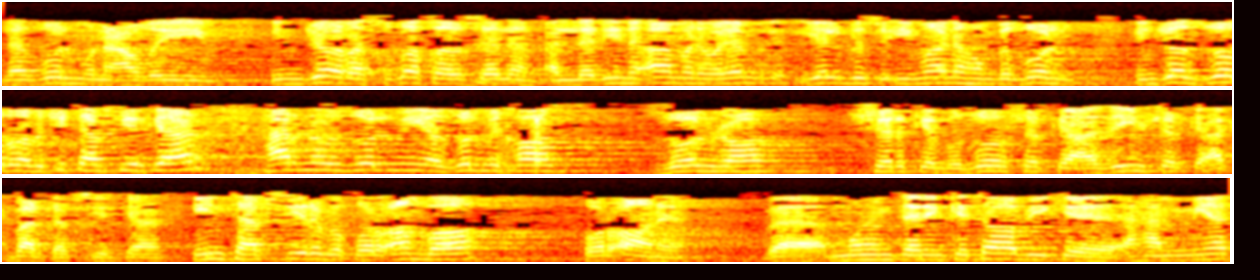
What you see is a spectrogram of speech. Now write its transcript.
لظلم عظیم. اینجا رسول الله صلی الله علیه و سلم الذين امنوا ويلبسوا ایمانهم بظلم اینجا ظلم را به چی تفسیر کرد؟ هر نوع ظلمی یا ظلمی خاص ظلم را شرک بزرگ شرک عظیم شرک اکبر تفسیر کرد. این تفسیر به قرآن با قرآنه. و مهمترین کتابی که اهمیت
